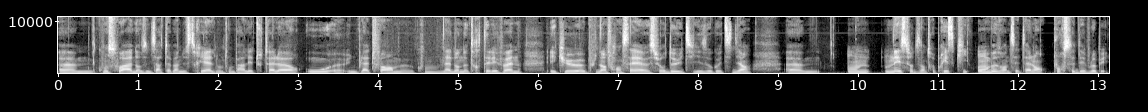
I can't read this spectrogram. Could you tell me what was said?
Qu'on soit dans une start-up industrielle dont on parlait tout à l'heure ou une plateforme forme qu'on a dans notre téléphone et que plus d'un Français sur deux utilise au quotidien, euh, on, est sur des entreprises qui ont besoin de ces talents pour se développer.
